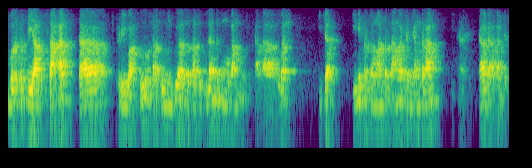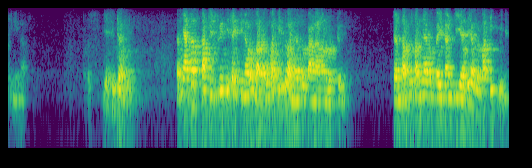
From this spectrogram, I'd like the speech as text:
buat setiap saat saya beri waktu satu minggu atau satu bulan ketemu kamu. Kata Uwais, tidak. Ini pertemuan pertama dan yang terang, saya tidak akan ke sini lagi. ya sudah ya. Ternyata diskusi saya Sayyidina Umar, Umar itu hanya tukang ngangon wedus. Dan satu-satunya kebaikan dia dia bermati punya.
